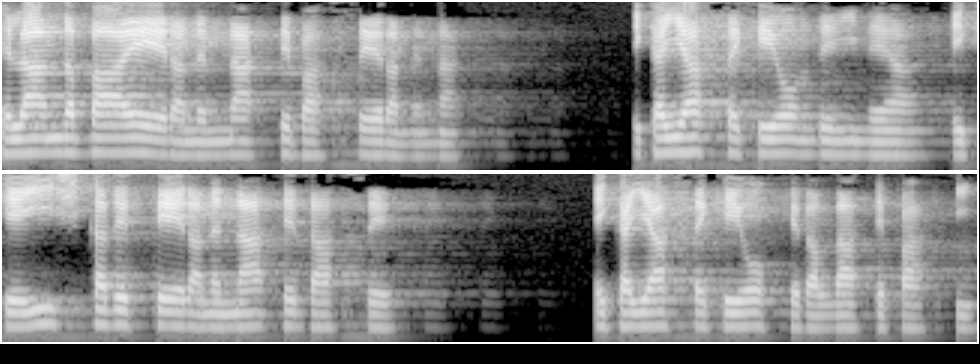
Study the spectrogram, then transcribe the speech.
Elanda baera nenate vasera nenate e caiasse che onde inea, e che isca de terra nate da dasse, e caiasse che ocche dall'ate pacchi,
